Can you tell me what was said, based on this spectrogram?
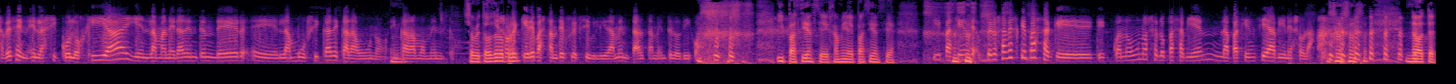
¿sabes? En, en, la psicología y en la manera de entender eh, la música de cada uno en mm. cada momento. Sobre todo Eso requiere bastante flexibilidad mental, también te lo digo. y paciencia, hija mía, y paciencia. Y paciencia. Pero ¿sabes qué pasa? Que, que cuando uno se lo pasa bien, la paciencia viene sola. no, te,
